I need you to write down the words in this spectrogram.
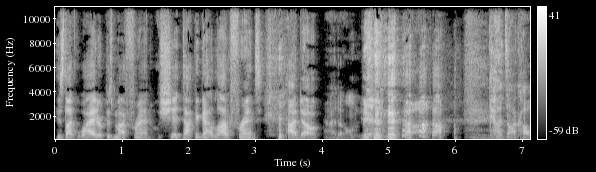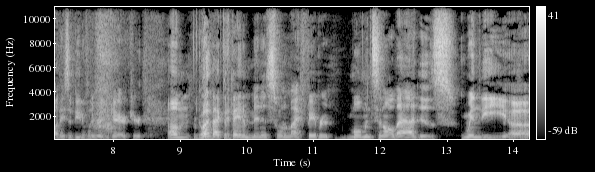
he's like Wyatt Earp is my friend. Well, shit, Doc, I got a lot of friends. I don't. I don't. Yeah, God. God, Doc Holliday's a beautifully written character. Um, going But- back to Phantom Menace, one of my favorite moments in all that is when the uh,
